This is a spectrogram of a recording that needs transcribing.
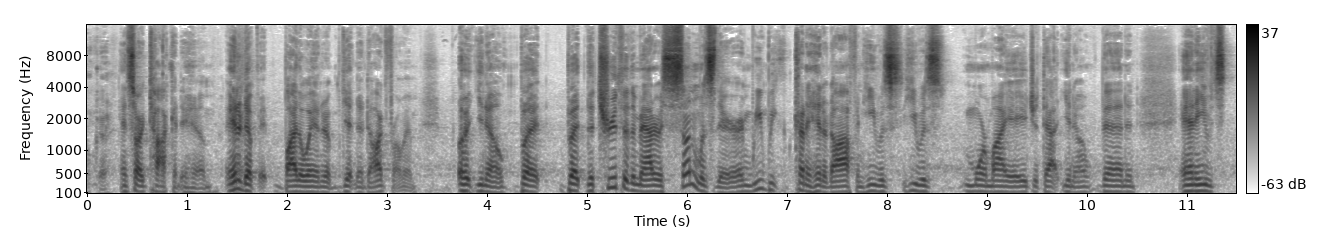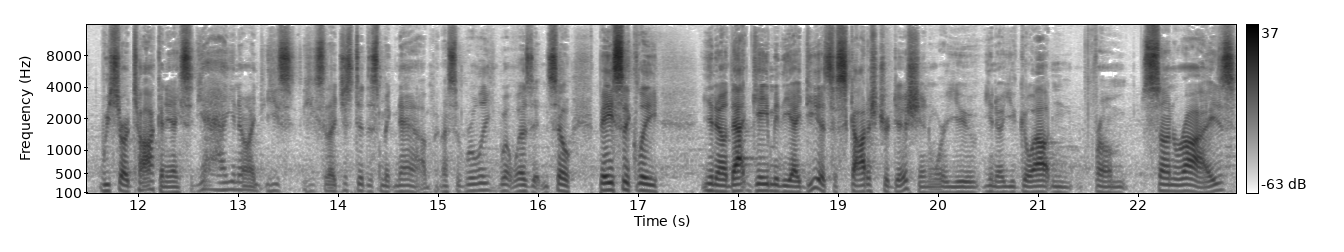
Okay. and started talking to him. I ended up, by the way, ended up getting a dog from him. Uh, you know, but but the truth of the matter is, his son was there, and we, we kind of hit it off. And he was he was more my age at that, you know, then, and and he was. We started talking, and I said, "Yeah, you know," I, he's, he said, "I just did this McNab, and I said, "Really? What was it?" And so basically, you know, that gave me the idea. It's a Scottish tradition where you you know you go out and from sunrise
